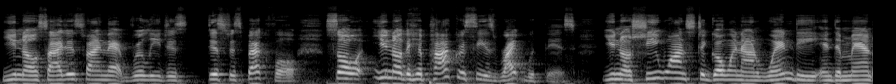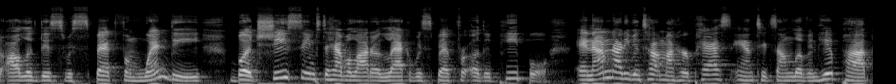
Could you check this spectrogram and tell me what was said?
you know. So I just find that really just disrespectful. So, you know, the hypocrisy is right with this. You know, she wants to go in on Wendy and demand all of this respect from Wendy, but she seems to have a lot of lack of respect for other people. And I'm not even talking about her past antics on Love and Hip Hop,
